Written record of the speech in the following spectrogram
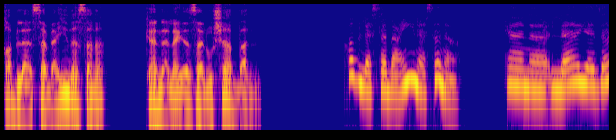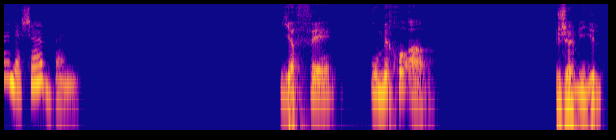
قبل سبعين سنة كان لا يزال شابا قبل سبعين سنة كان لا يزال شابا יפה ומכוער, جميل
